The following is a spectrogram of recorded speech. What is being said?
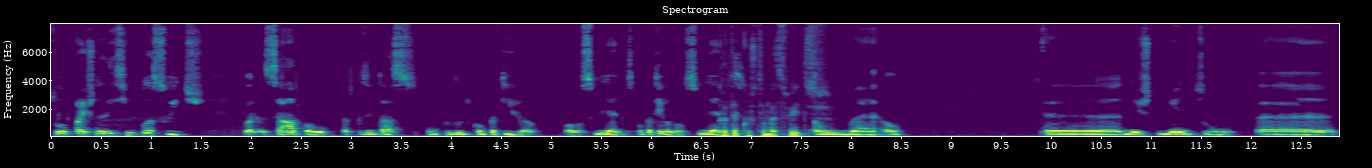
sou apaixonadíssimo pela Switch. Agora, se a Apple apresentasse um produto compatível, ou semelhante, compatível não, semelhante. Quanto é que custa uma Switch? A uma, a, uh, neste momento, uh,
